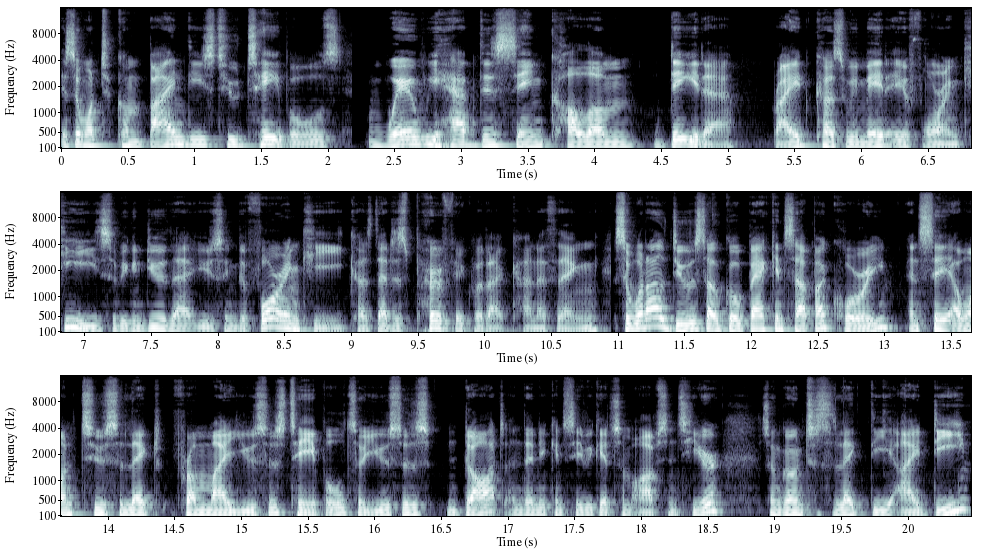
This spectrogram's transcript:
is I want to combine these two tables where we have this same column data, right? Because we made a foreign key, so we can do that using the foreign key because that is perfect for that kind of thing. So what I'll do is I'll go back inside my query and say I want to select from my users table, so users dot, and then you can see we get some options here. So I'm going to select the ID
